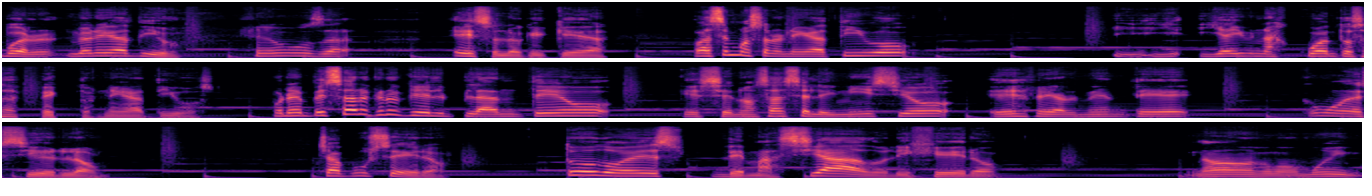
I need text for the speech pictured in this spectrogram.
Bueno, lo negativo. Eso es lo que queda. Pasemos a lo negativo. Y, y, hay unos cuantos aspectos negativos. Por empezar, creo que el planteo que se nos hace al inicio es realmente, ¿cómo decirlo? Chapucero. Todo es demasiado ligero. ¿No? Como muy,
